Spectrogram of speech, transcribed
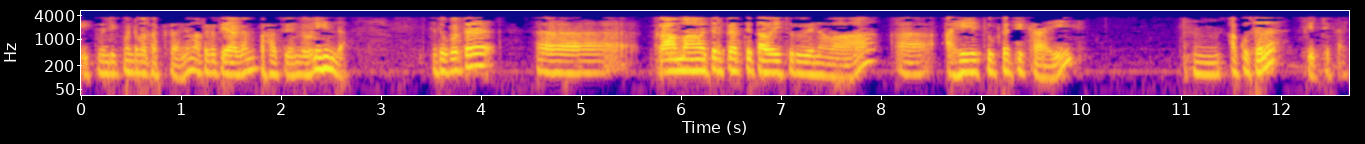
ඉක්මනට ඉක්මනට මතක් කරන්නේ මතක තියාගන්න පහසු වෙන්න ඕනේ හින්දා එතකොට කාමාවචර පැත්තේ තව ඉතුරු වෙනවා. අහේතුක ටිකයි අකුසල සිත් ටිකයි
